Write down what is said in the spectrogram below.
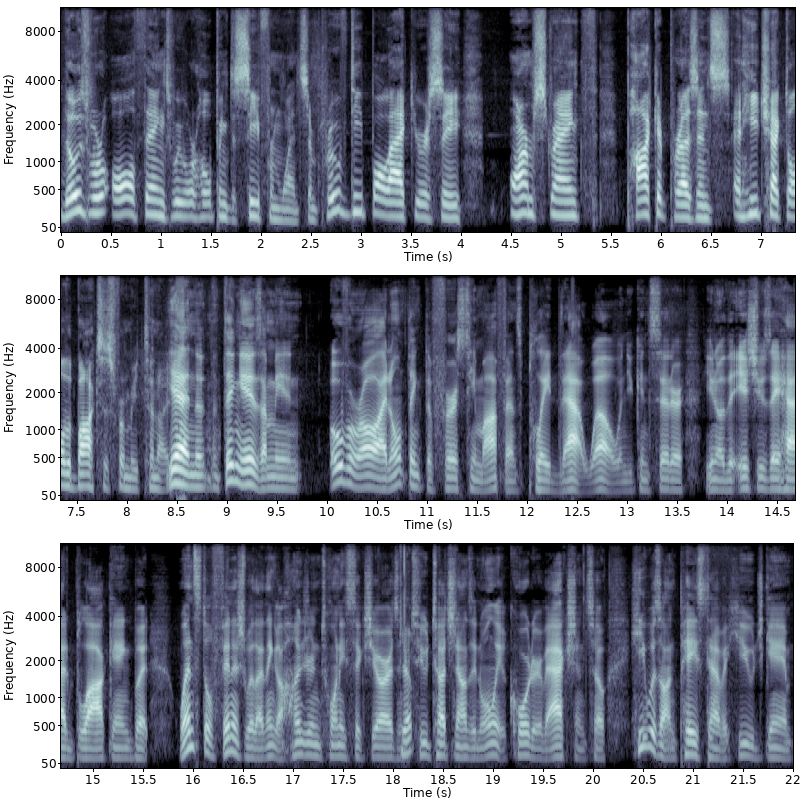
those were all things we were hoping to see from Wentz. Improved deep ball accuracy, arm strength, pocket presence, and he checked all the boxes for me tonight. Yeah, and the, the thing is, I mean, overall, I don't think the first team offense played that well when you consider, you know, the issues they had blocking. But Wentz still finished with, I think, 126 yards and yep. two touchdowns in only a quarter of action. So he was on pace to have a huge game.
